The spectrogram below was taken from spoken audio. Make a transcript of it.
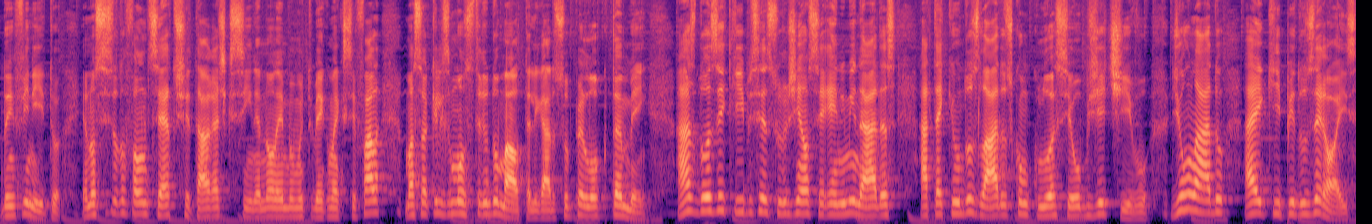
do infinito. Eu não sei se eu tô falando certo, Chitauri, acho que sim, né? Não lembro muito bem como é que se fala, mas são aqueles monstrinhos do mal, tá ligado? Super louco também. As duas equipes ressurgem ao serem eliminadas até que um dos lados conclua seu objetivo. De um lado, a equipe dos heróis.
